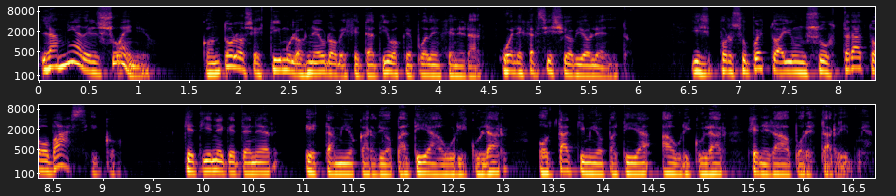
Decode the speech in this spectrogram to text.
La apnea del sueño con todos los estímulos neurovegetativos que pueden generar, o el ejercicio violento. Y por supuesto hay un sustrato básico que tiene que tener esta miocardiopatía auricular o taquimiopatía auricular generada por esta arritmia.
